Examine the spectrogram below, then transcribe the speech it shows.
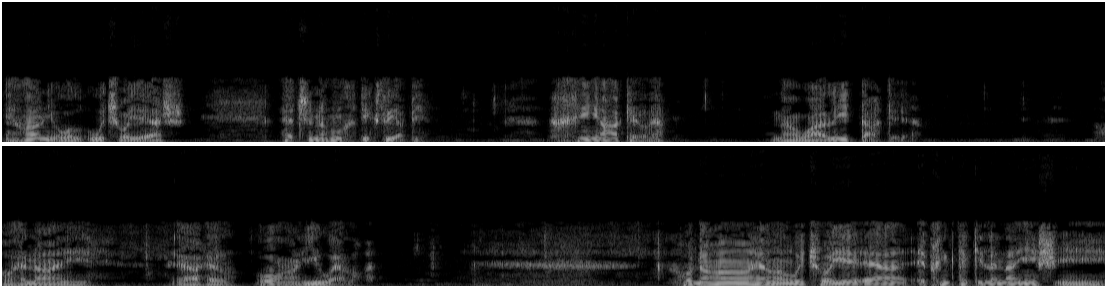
E, Ihan yol wichoye ash. Hechna hunch kiksiapi. Khiakele. Na walitake. Ohenai. Ja hell. over juværlerne. Og når herren vi tror, er eh, epringtek i lana ish i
